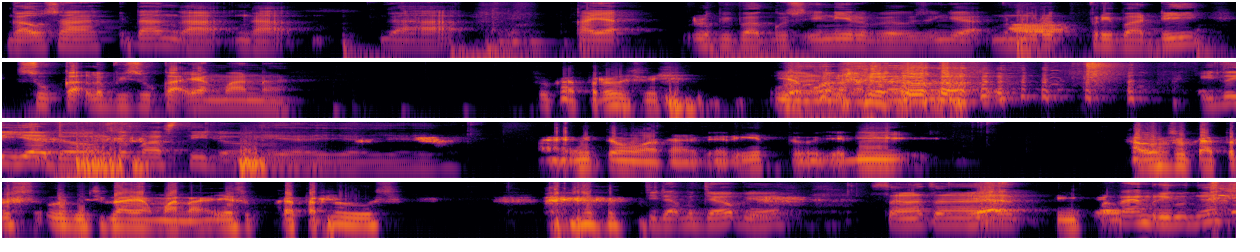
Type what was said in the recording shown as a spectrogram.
nggak usah kita nggak nggak nggak kayak lebih bagus ini lebih bagus ini nggak. Menurut pribadi suka lebih suka yang mana? Suka terus sih. Ya mau gimana lagi. itu iya dong, itu pasti dong. Iya iya iya. iya. Nah, itu makanya dari itu. Jadi kalau suka terus lebih suka yang mana? Ya suka terus. Tidak menjawab ya. Sangat sangat. Ya, Iya. pertanyaan berikutnya.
